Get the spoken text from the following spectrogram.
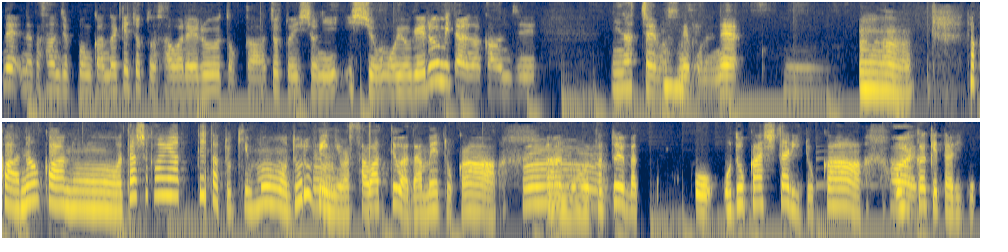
ね、なんか30分間だけちょっと触れるとか、ちょっと一緒に一瞬泳げるみたいな感じになっちゃいますね、うんこれね。うんうん。だからなんかあの私がやってた時も、ドルフィンには触ってはダメとか、あの、例えば、こう、脅かしたりとか、追いかけたりとか、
